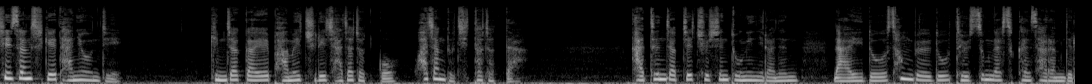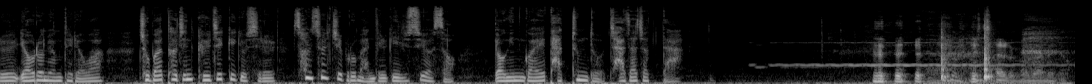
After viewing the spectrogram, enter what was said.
시상식에 다녀온 뒤 김 작가의 밤의 줄이 잦아졌고 화장도 짙어졌다. 같은 잡지 출신 동인이라는 나이도 성별도 들쑥날쑥한 사람들을 여러 명 데려와 좁아 터진 글짓기 교실을 선술집으로 만들기 일쑤여서 영인과의 다툼도 잦아졌다. 잘 넘어가네요.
